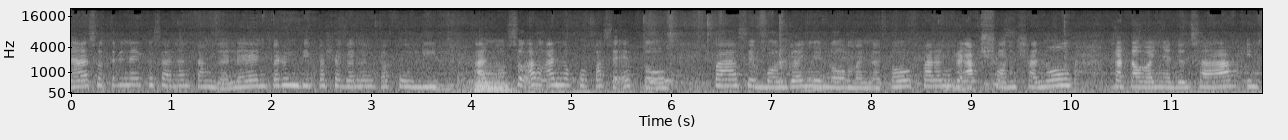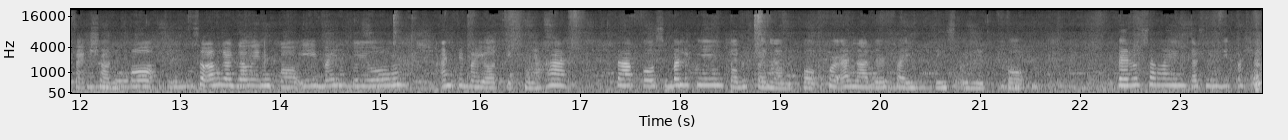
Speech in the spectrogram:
na. So, trinay ko sanang tanggalin. Pero hindi pa siya ganun ka-fully. Ano. So, ang ano ko kasi ito, possible granuloma na to. Parang reaction siya nung katawan niya dun sa infection po. So, ang gagawin ko, iibahin ko yung antibiotic niya ha. Tapos, balik niya yung tolfenol po for another 5 days ulit po. Pero sa ngayon kasi hindi pa siya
